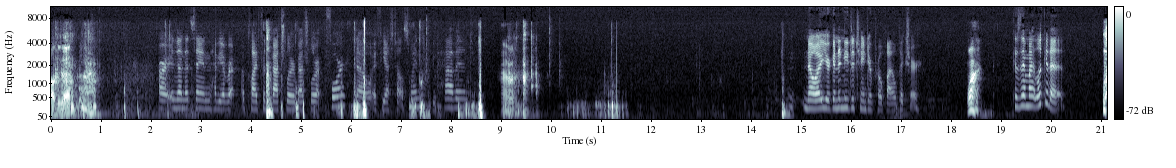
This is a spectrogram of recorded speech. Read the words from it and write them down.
I'll do that. Alright, and then it's saying, have you ever applied for the Bachelor or Bachelorette before? No. If yes, tell us when. If you haven't. Uh. Noah, you're gonna need to change your profile picture. Why? Because they might look at it.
